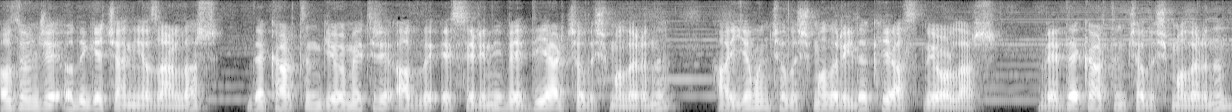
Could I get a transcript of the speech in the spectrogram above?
Az önce adı geçen yazarlar Descartes'in Geometri adlı eserini ve diğer çalışmalarını Hayyam'ın çalışmalarıyla kıyaslıyorlar ve Descartes'in çalışmalarının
